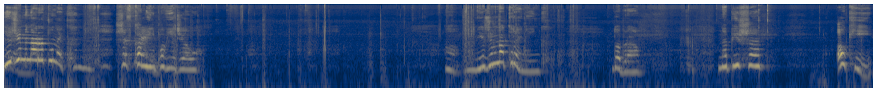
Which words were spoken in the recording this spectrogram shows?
Jedziemy na ratunek. Szef Kamil powiedział. O, jedziemy na trening. Dobra. Napiszę Oki.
